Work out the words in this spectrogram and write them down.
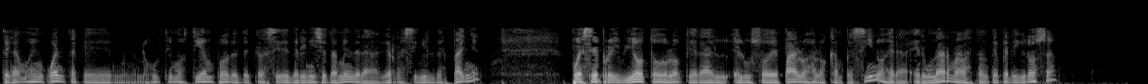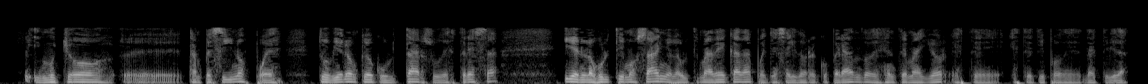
Tengamos en cuenta que en los últimos tiempos, desde casi desde el inicio también de la Guerra Civil de España, pues se prohibió todo lo que era el, uso de palos a los campesinos, era, era un arma bastante peligrosa y muchos eh, campesinos pues tuvieron que ocultar su destreza y en los últimos años, la última década, pues ya se ha ido recuperando de gente mayor este, este tipo de, actividad.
